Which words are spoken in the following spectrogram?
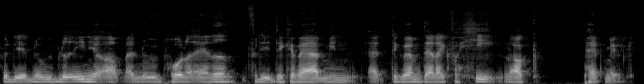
Fordi at nu er vi blevet enige om, at nu vil vi prøve noget andet. Fordi det kan være, at min, at det kan være, at min datter ikke får helt nok patmælk.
